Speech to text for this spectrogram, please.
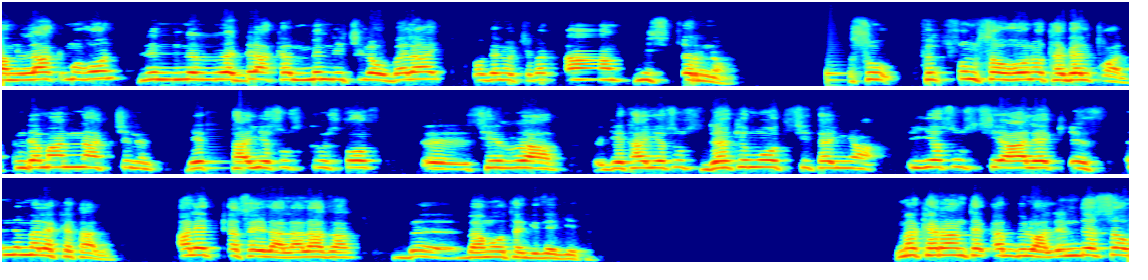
አምላክ መሆን ልንረዳ ከምንችለው በላይ ወገኖች በጣም ምስጢር ነው። እሱ ፍጹም ሰው ሆኖ ተገልጧል። እንደ ማናችንም ጌታ ኢየሱስ ክርስቶስ ሲራብ ጌታ ኢየሱስ ደክሞት ሲተኛ ኢየሱስ ሲያለቅስ እንመለከታለን። አለቀሰ ይላል አላዛር በሞተ ጊዜ ጌታ። መከራን ተቀብሏል። እንደ ሰው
